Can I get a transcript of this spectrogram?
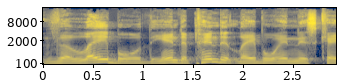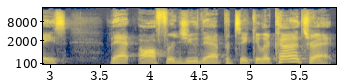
the label, the independent label in this case, that offered you that particular contract.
